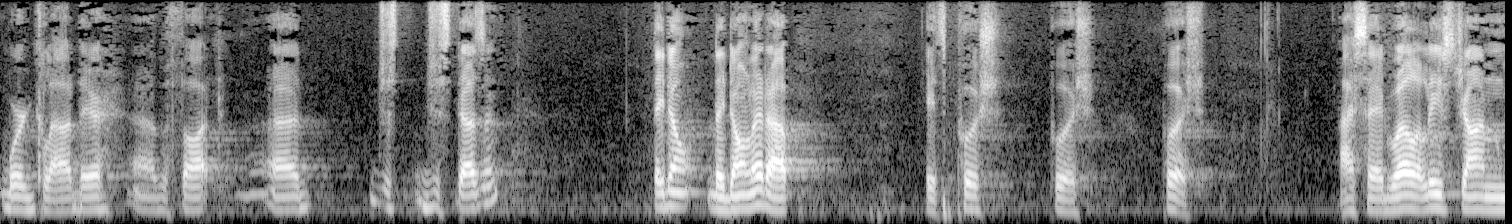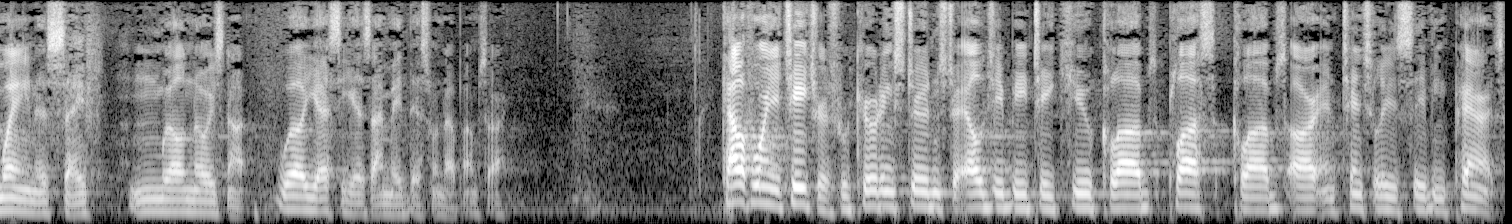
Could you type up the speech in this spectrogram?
word cloud there, uh, the thought. Uh, just, just doesn't. They don't, they don't let up. It's push, push, push. I said, well, at least John Wayne is safe. Mm, well, no, he's not. Well, yes, he is. I made this one up. I'm sorry. California teachers recruiting students to LGBTQ clubs plus clubs are intentionally deceiving parents.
